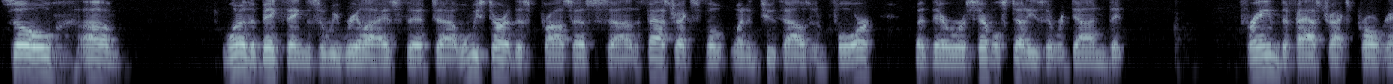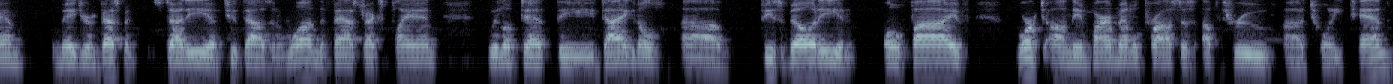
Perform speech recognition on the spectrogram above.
So um, one of the big things that we realized that uh, when we started this process, uh, the FasTracks vote went in 2004, but there were several studies that were done that framed the FasTracks program. The major investment study of 2001, the FasTracks plan. We looked at the diagonal uh, feasibility in 05, worked on the environmental process up through uh, 2010.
